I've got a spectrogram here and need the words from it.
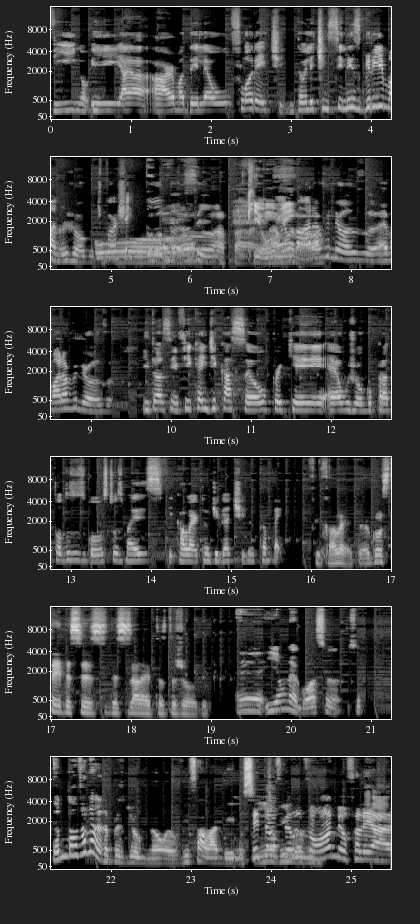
vinho e a, a arma dele é o florete. Então ele te ensina esgrima no jogo. Tipo, eu achei tudo assim. rapaz. Que É homem. moral. maravilhoso, é maravilhoso. Então, assim, fica a indicação, porque é um jogo pra todos os gostos, mas fica alerta de gatilho também. Fica alerta. Eu gostei desses, desses alertas do jogo. É, e é um negócio. Eu não dava nada pra esse jogo, não. Eu ouvi falar dele assim. então, eu vi, pelo eu vi- nome, eu falei, ah,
